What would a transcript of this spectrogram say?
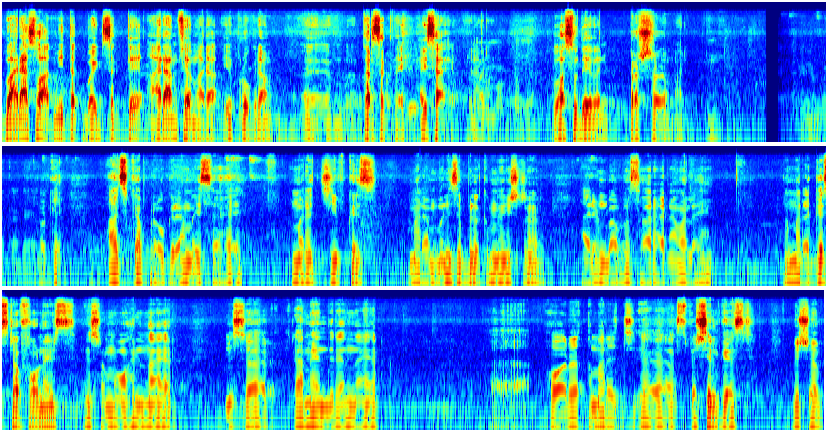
1200 आदमी तक बैठ सकते हैं, आराम से हमारा ये प्रोग्राम कर सकते हैं। ऐसा है हमारा। वासुदेवन ट्रस्टर हमारे। ओके आज का प्रोग्राम ऐसा है। हमारे चीफ गेस्ट हमारा municipal commissioner Arun Babu sir आने वाले हैं। हमारा guest of honours mister Mohan Nair mister Ramendran Nair और हमारे special guest bishop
